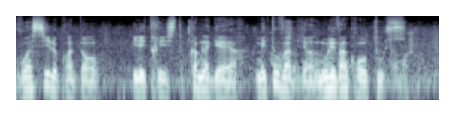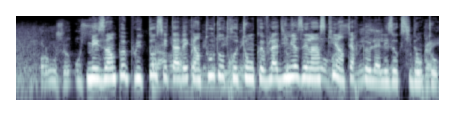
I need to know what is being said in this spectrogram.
Voici le printemps. Il est triste, comme la guerre, mais tout va bien, nous les vaincrons tous. Mais un peu plus tôt, c'est avec un tout autre ton que Vladimir Zelensky interpellait les Occidentaux.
